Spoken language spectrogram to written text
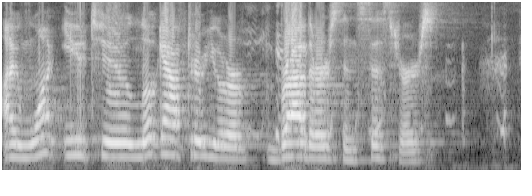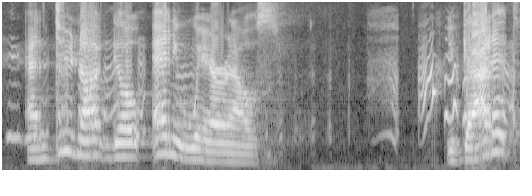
I want you to look after your brothers and sisters, and do not go anywhere else. You got it?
